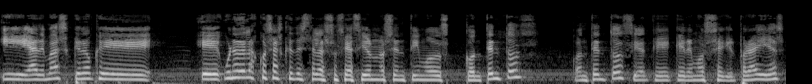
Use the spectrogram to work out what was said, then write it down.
y además creo que eh, una de las cosas que desde la asociación nos sentimos contentos, contentos, ya que queremos seguir por ahí, es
